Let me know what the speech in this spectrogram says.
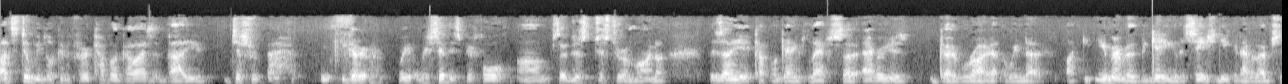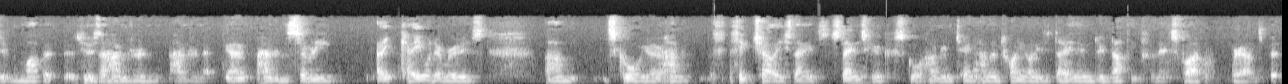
I'd still be looking for a couple of guys at value. Just uh, you got we, we said this before, um, so just just a reminder. There's only a couple of games left, so averages go right out the window. Like you remember the beginning of the season, you could have an absolute muppet who's 100, 100 you know, 178k, whatever it is. Um, score, you know, I think Charlie Staines, Staines could score 110, 120 on his day, then do nothing for the next five rounds. But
